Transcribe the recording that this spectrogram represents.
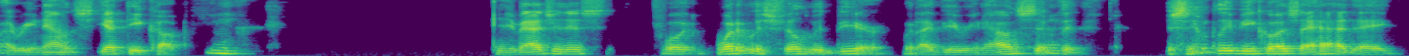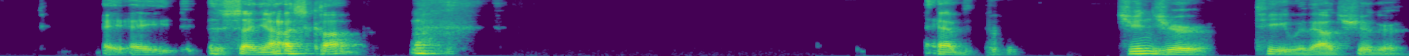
I renounce Yeti cup. Can you imagine this? For what it was filled with beer, would I be renounced simply simply because I had a a, a, a sannyas cup? have ginger tea without sugar.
